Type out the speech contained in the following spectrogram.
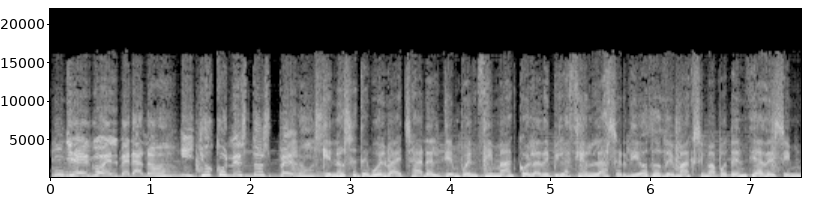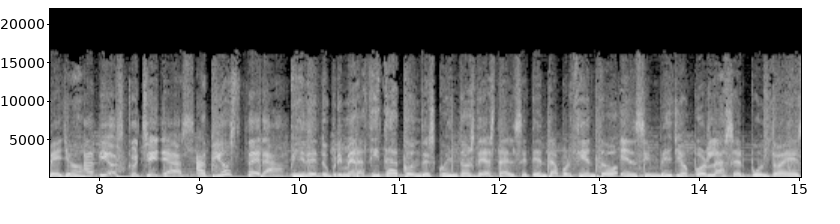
Llegó el verano y yo con estos pelos. Que no se te vuelva a echar el tiempo encima con la depilación láser diodo de máxima potencia de Sinbello. Adiós cuchillas, adiós cera. Pide tu primera cita con descuentos de hasta el 70% en sinbello por láser.es.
